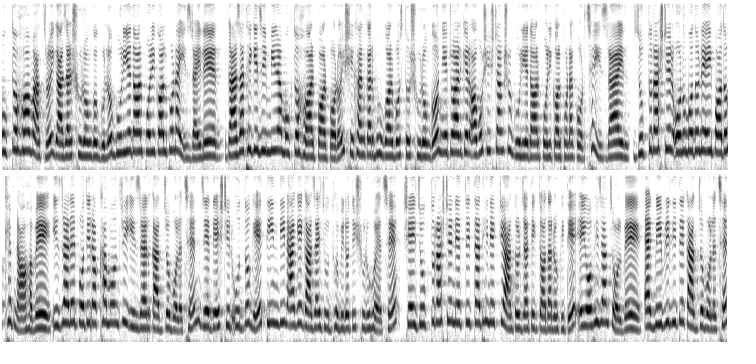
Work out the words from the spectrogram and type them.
মুক্ত হওয়া মাত্রই গাজার সুরঙ্গগুলো গুড়িয়ে দেওয়ার পরিকল্পনা ইসরায়েলের। গাজা থেকে জিম্মিরা মুক্ত হওয়ার পরপরই সেখানকার ভূগর্ভস্থ সুরঙ্গ নেটওয়ার্কের অবশিষ্টাংশ গুড়িয়ে দেওয়ার পরিকল্পনা করছে ইসরায়েল। যুক্তরাষ্ট্রের অনুমোদনে এই পদক্ষেপ নেওয়া হবে। ইসরায়েলের প্রতিরক্ষা মন্ত্রী ইসরায়েল কার্য বলেছেন যে দেশটির উদ্যোগে তিন দিন আগে গাজায় যুদ্ধবিরতি শুরু হয়েছে। সেই যুক্তরাষ্ট্রের নেতৃত্বাধীন একটি আন্তর্জাতিক তদারকিতে এই অভিযান চলবে। এক বিবৃতিতে কার্য বলেছেন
